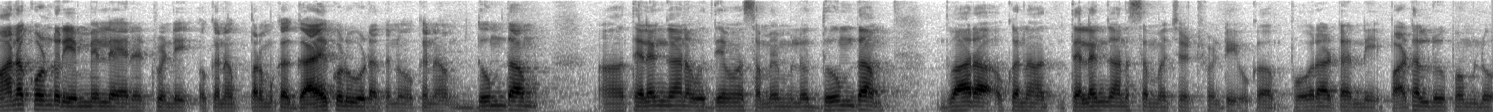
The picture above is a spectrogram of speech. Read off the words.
మానకొండూరు ఎమ్మెల్యే అయినటువంటి ఒక ప్రముఖ గాయకుడు కూడా అతను ఒక ధూమ్ధామ్ తెలంగాణ ఉద్యమ సమయంలో ధూమ్ధామ్ ద్వారా ఒక నా తెలంగాణ సంబంధించినటువంటి ఒక పోరాటాన్ని పాటల రూపంలో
